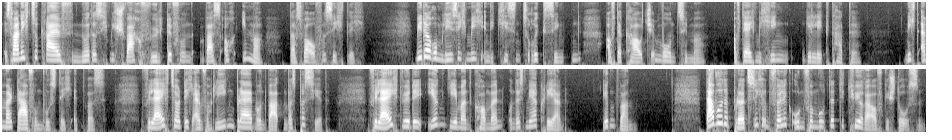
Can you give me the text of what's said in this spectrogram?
Es war nicht zu greifen, nur dass ich mich schwach fühlte von was auch immer, das war offensichtlich. Wiederum ließ ich mich in die Kissen zurücksinken auf der Couch im Wohnzimmer, auf der ich mich hingelegt hatte. Nicht einmal davon wusste ich etwas. Vielleicht sollte ich einfach liegen bleiben und warten, was passiert. Vielleicht würde irgendjemand kommen und es mir erklären. Irgendwann. Da wurde plötzlich und völlig unvermutet die Türe aufgestoßen.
